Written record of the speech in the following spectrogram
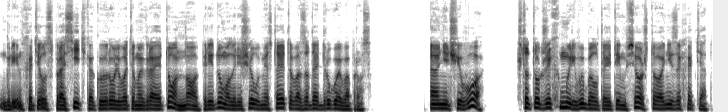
Грин хотел спросить, какую роль в этом играет он, но передумал и решил вместо этого задать другой вопрос. А ничего, что тот же хмырь выболтает им все, что они захотят.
